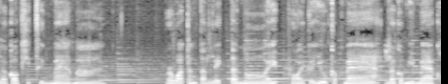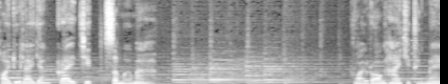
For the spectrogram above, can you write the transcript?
แล้วก็คิดถึงแม่มาก เพราะว่าตั้งแต่เล็กแต่น้อยพลอยก็อยู่กับแม่ แล้วก็มีแม่คอยดูแลอย่างใกล้ชิดเสมอมาพลอยร้องไห้คิดถึงแม่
